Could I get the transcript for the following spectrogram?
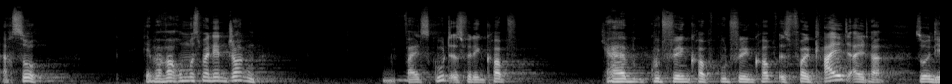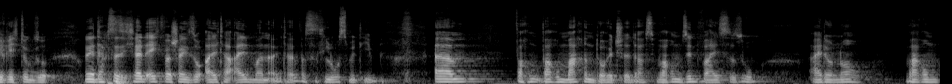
Ach so. Ja, aber warum muss man denn joggen? Weil es gut ist für den Kopf. Ja, gut für den Kopf, gut für den Kopf, ist voll kalt, Alter. So in die Richtung so. Und er dachte sich halt echt wahrscheinlich so, alter Allmann, Alter, was ist los mit ihm? Ähm, warum, warum machen Deutsche das? Warum sind Weiße so? I don't know. Warum,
